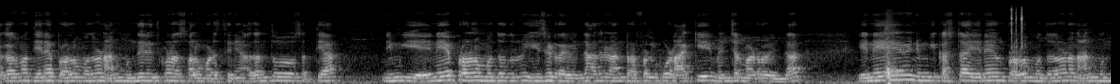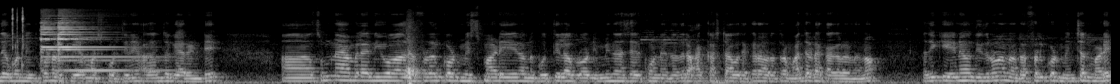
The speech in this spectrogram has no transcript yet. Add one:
ಅಕಸ್ಮಾತ್ ಏನೇ ಪ್ರಾಬ್ಲಮ್ ಬಂದರೂ ನಾನು ಮುಂದೆ ನಿಂತ್ಕೊಂಡು ಸಾಲ್ವ್ ಮಾಡಿಸ್ತೀನಿ. ಅದಂತೂ ಸತ್ಯ. ನಿಮ್ಗೆ ಏನೇ ಪ್ರಾಬ್ಲಮ್ ಅಂತಂದ್ರೂ ಈಸಿ ಡ್ರೈವಿಂದ ಅಂದರೆ ನಾನು ರೆಫರಲ್ ಕೋಡ್ ಹಾಕಿ ಮೆನ್ಷನ್ ಮಾಡಿರೋದ್ರಿಂದ ಏನೇ ನಿಮಗೆ ಕಷ್ಟ, ಏನೇ ಒಂದು ಪ್ರಾಬ್ಲಮ್ ಅಂತಂದ್ರೂ ನಾನು ಮುಂದೆ ಬಂದು ನಿಂತ್ಕೊಂಡು ಅದು ಕ್ಲಿಯರ್ ಮಾಡಿಸ್ಕೊಡ್ತೀನಿ, ಅದಂತೂ ಗ್ಯಾರಂಟಿ ಸುಮ್ಮನೆ ಆಮೇಲೆ ನೀವು ಆ ರೆಫರಲ್ ಕೋಡ್ ಮಿಸ್ ಮಾಡಿ, ನನಗೆ ಗೊತ್ತಿಲ್ಲ ಬ್ರೋ ನಿಮ್ಮಿಂದ ಸೇರ್ಕೊಂಡು ಅಂತಂದರೆ ಆ ಕಷ್ಟ ಆಗುತ್ತೆ ಯಾಕಂದ್ರೆ ಅವ್ರ ಹತ್ರ ಮಾತಾಡೋಕ್ಕಾಗಲ್ಲ ನಾನು. ಅದಕ್ಕೆ ಏನೇ ಒಂದು ಇದ್ರೂ ನಾನು ರೆಫರಲ್ ಕೋಡ್ ಮೆನ್ಷನ್ ಮಾಡಿ,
